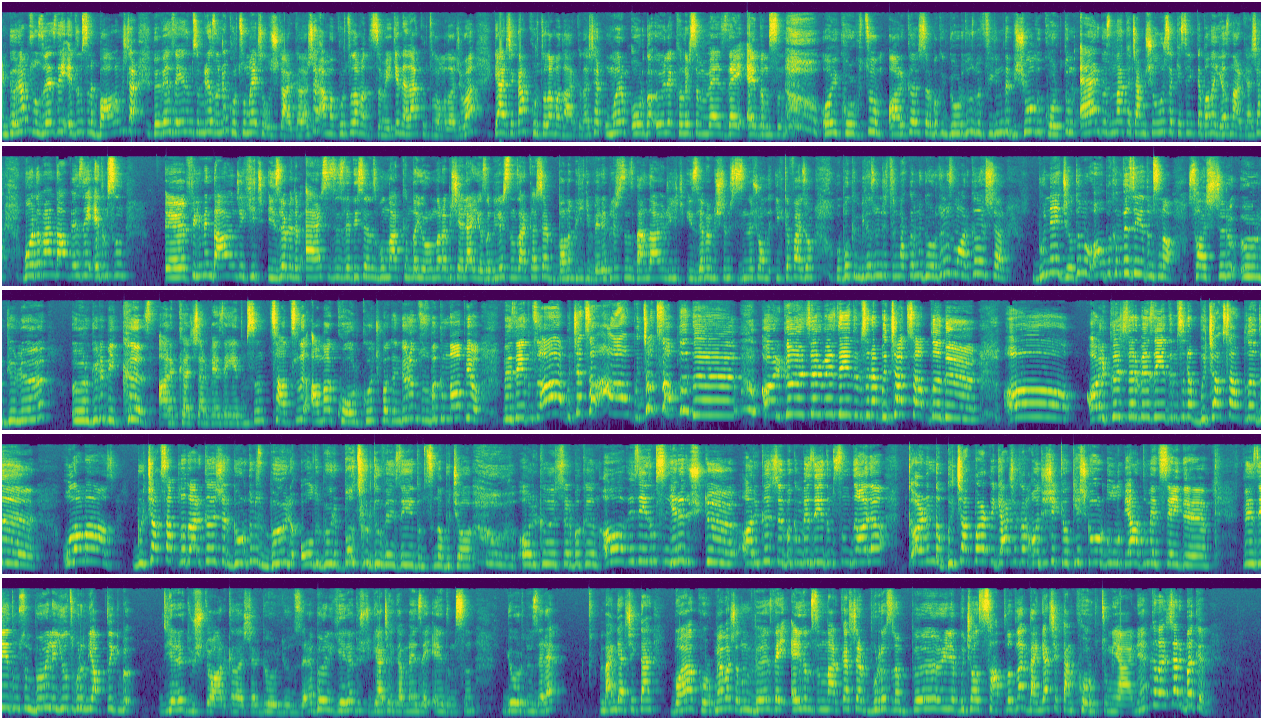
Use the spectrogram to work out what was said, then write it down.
Görüyor musunuz Wednesday Adams'ını bağlamışlar ve Wednesday Adams'ın biraz önce kurtulmaya çalıştı arkadaşlar ama kurtulamadı tabii ki. Neden kurtulamadı acaba? Gerçekten kurtulamadı arkadaşlar. Umarım orada öyle kalırsın Wednesday Adams'ın. Ay korktum. Arkadaşlar bakın gördüğünüz bir filmde bir şey oldu korktum. Eğer gözümden kaçan bir şey olursa kesinlikle bana yazın arkadaşlar. Bu arada ben daha Wednesday Adams'ın e, filmin daha önce hiç izlemedim. Eğer siz izlediyseniz bunun hakkında yorumlara bir şeyler yazabilirsiniz arkadaşlar. Bana bilgi verebilirsiniz. Ben daha önce hiç izlememiştim. Sizinle şu anda ilk defa izliyorum. Bu bakın biraz önce tırnaklarını gördünüz mü arkadaşlar? Bu ne cadı mı? Al bakın Veze Yedims'ına. Saçları örgülü örgülü bir kız arkadaşlar Veze Yedims'in tatlı ama korkunç. Bakın görüyor musunuz? Bakın ne yapıyor? Veze Yedims'in aa bıçak sap aa bıçak sapladı. Arkadaşlar Veze Yedims'ine bıçak sapladı. Aa arkadaşlar Veze Yedims'ine bıçak sapladı. Olamaz. Bıçak sapladı arkadaşlar. Gördünüz? Böyle oldu böyle batırdı Veze Yedims'ine bıçağı. Arkadaşlar bakın. Aa Veze Yedims'in yere düştü. Arkadaşlar bakın Veze Yedims'in hala karnında bıçak var ve gerçekten acı çekiyor. Keşke orada olup yardım etseydim. Veze Yedims'in böyle YouTuber'ın yaptığı gibi yere düştü arkadaşlar gördüğünüz üzere. Böyle yere düştü gerçekten Wednesday Adams'ın gördüğünüz üzere. Ben gerçekten bayağı korkmaya başladım. Wednesday Adams'ın arkadaşlar burasına böyle bıçağı sapladılar. Ben gerçekten korktum yani. Arkadaşlar bakın.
